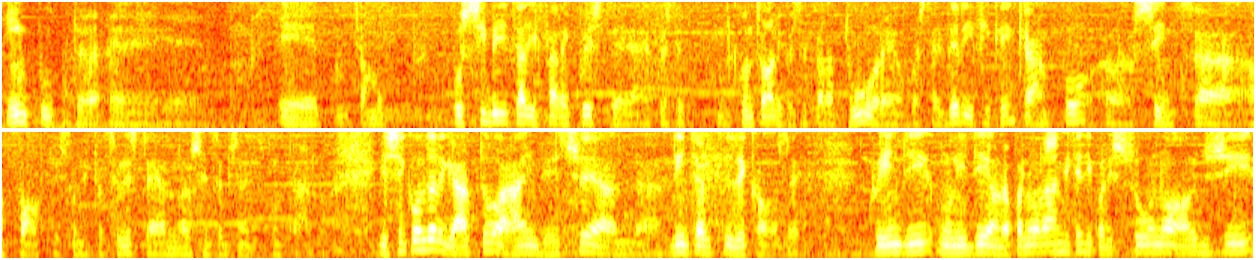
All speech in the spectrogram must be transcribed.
input eh, e diciamo, possibilità di fare questi controlli, queste tarature o queste verifiche in campo eh, senza apporto di strumentazione esterna o senza bisogno di spuntarlo. Il secondo è legato a, invece all'internet delle cose, quindi un'idea, una panoramica di quali sono oggi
